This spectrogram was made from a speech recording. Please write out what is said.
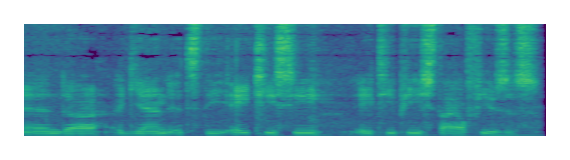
and uh, again it's the ATC ATP style fuses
